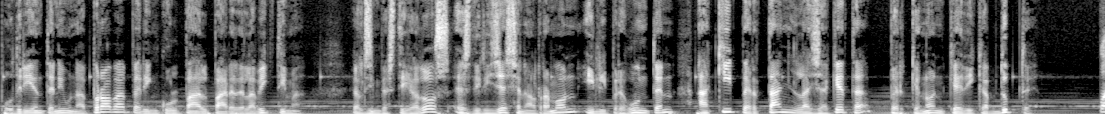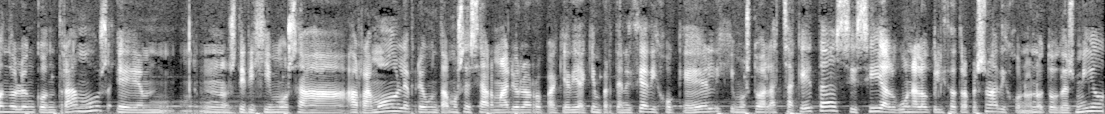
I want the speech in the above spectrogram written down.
podrien tenir una prova per inculpar el pare de la víctima. Els investigadors es dirigeixen al Ramon i li pregunten a qui pertany la jaqueta perquè no en quedi cap dubte. Cuando lo encontramos, eh, nos dirigimos a, a, Ramón, le preguntamos ese armario, la ropa que había, a quién pertenecía, dijo que él, dijimos todas las chaquetas, sí, sí, alguna la utilizó otra persona, dijo no, no, todo es mío.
